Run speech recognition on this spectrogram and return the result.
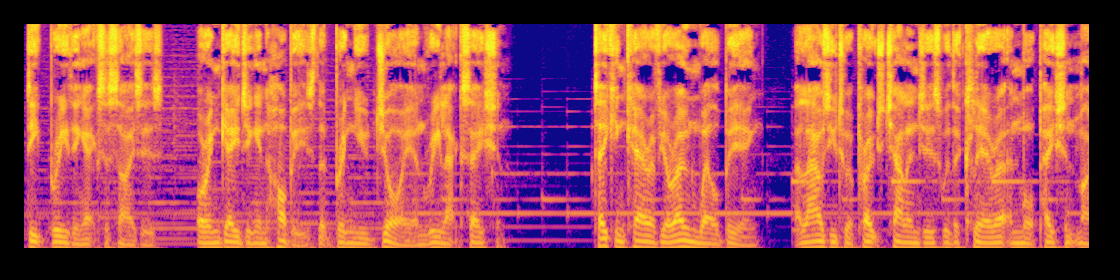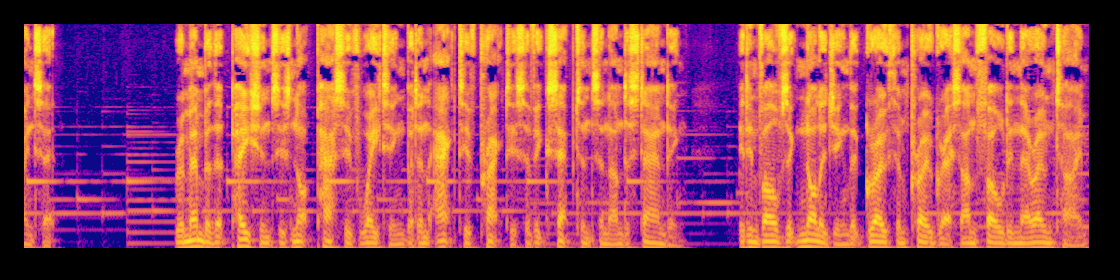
deep breathing exercises, or engaging in hobbies that bring you joy and relaxation. Taking care of your own well-being allows you to approach challenges with a clearer and more patient mindset. Remember that patience is not passive waiting but an active practice of acceptance and understanding. It involves acknowledging that growth and progress unfold in their own time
